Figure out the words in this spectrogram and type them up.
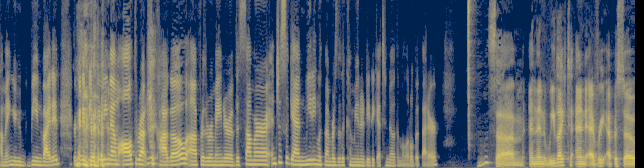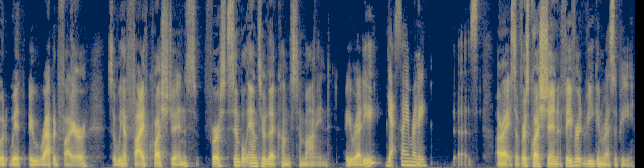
coming you be invited you're going to be doing them all throughout chicago uh, for the remainder of the summer and just again meeting with members of the community to get to know them a little bit better Awesome. And then we like to end every episode with a rapid fire. So we have five questions. First simple answer that comes to mind. Are you ready? yes i am ready Yes. All right. So first question: favorite vegan recipe?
